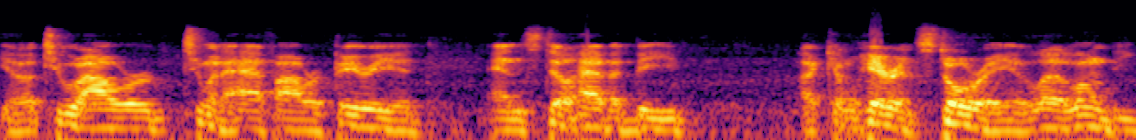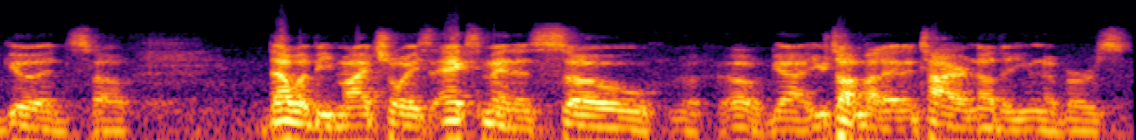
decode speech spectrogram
you know a two hour, two and a half hour period and still have it be a coherent story, and let alone be good. So that would be my choice. X Men is so oh god, you're talking about an entire another universe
